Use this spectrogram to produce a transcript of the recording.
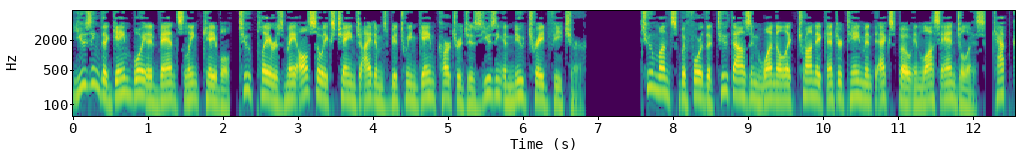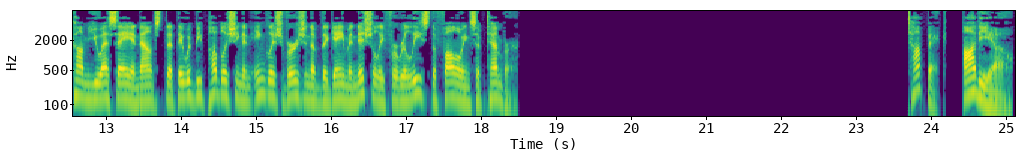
Using the Game Boy Advance link cable, two players may also exchange items between game cartridges using a new trade feature. Two months before the 2001 Electronic Entertainment Expo in Los Angeles, Capcom USA announced that they would be publishing an English version of the game initially for release the following September. Audio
